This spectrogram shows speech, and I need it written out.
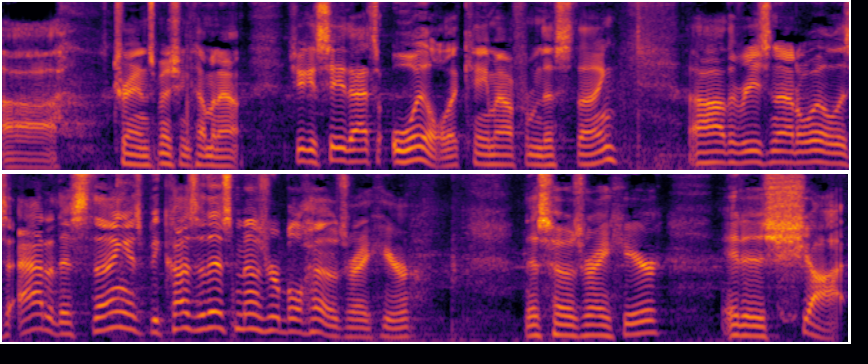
uh, transmission coming out. As you can see, that's oil that came out from this thing. Uh, the reason that oil is out of this thing is because of this miserable hose right here. This hose right here, it is shot.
